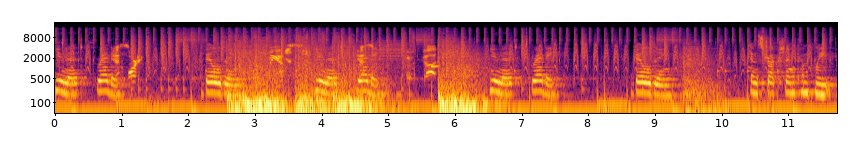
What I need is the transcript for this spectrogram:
Unit ready. Yes, reporting. Building. Yes. Unit Yes. ready. Oh, Got it. Unit ready. Building. Construction complete.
